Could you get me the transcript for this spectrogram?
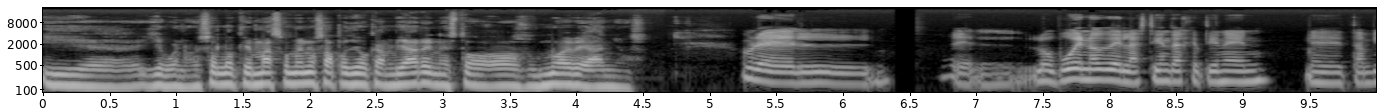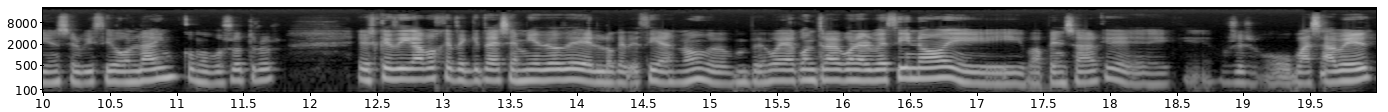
Eh, y, bueno, eso es lo que más o menos ha podido cambiar en estos nueve años. Hombre, lo bueno de las tiendas que tienen eh, también servicio online, como vosotros, es que digamos que te quita ese miedo de lo que decías, ¿no? Me voy a encontrar con el vecino y va a pensar que, que pues eso, o va a saber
